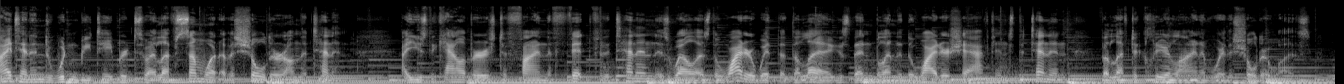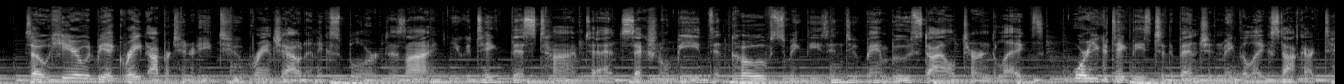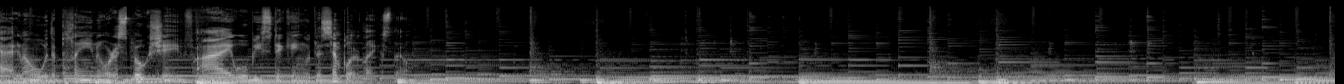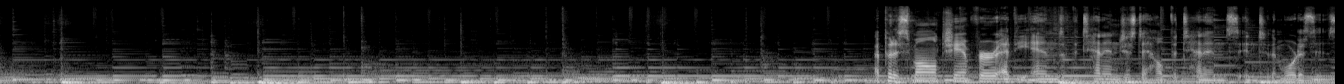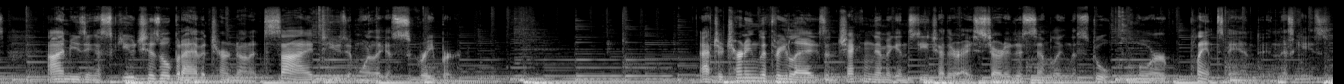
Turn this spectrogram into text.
My tenons wouldn't be tapered, so I left somewhat of a shoulder on the tenon. I used the calipers to find the fit for the tenon as well as the wider width of the legs, then blended the wider shaft into the tenon, but left a clear line of where the shoulder was. So here would be a great opportunity to branch out and explore design. You could take this time to add sectional beads and coves to make these into bamboo style turned legs, or you could take these to the bench and make the leg stock octagonal with a plane or a spoke shave. I will be sticking with the simpler legs though. Put a small chamfer at the ends of the tenon just to help the tenons into the mortises. I'm using a skew chisel, but I have it turned on its side to use it more like a scraper. After turning the three legs and checking them against each other, I started assembling the stool, or plant stand in this case.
